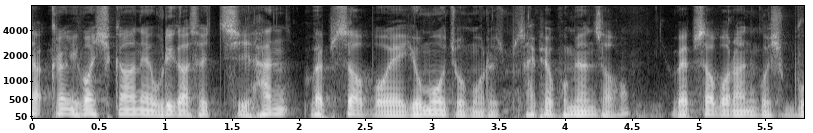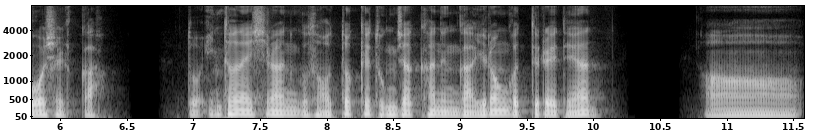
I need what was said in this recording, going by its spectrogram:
자, 그럼 이번 시간에 우리가 설치한 웹서버의 요모조모를 좀 살펴보면서 웹서버라는 것이 무엇일까? 또 인터넷이라는 것은 어떻게 동작하는가? 이런 것들에 대한 어,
